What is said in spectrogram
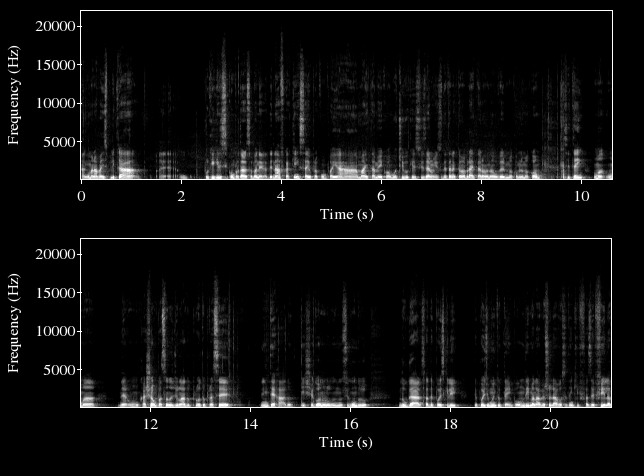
a Gemara vai explicar é, por que, que, eles se comportaram dessa maneira? Denafka, quem saiu para acompanhar a mãe também, qual o motivo que eles fizeram isso? Detana, que tem uma braita, não, não, lemakom. Se tem uma, uma, né, um caixão passando de um lado para o outro para ser enterrado e chegou no, no, segundo lugar só depois que ele depois de muito tempo. Um você tem que fazer fila,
